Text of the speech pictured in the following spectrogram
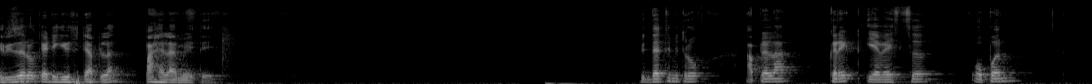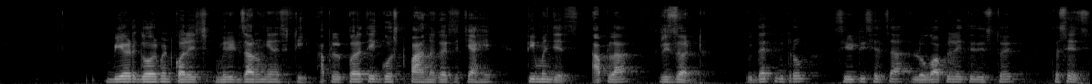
रिझर्व कॅटेगरीसाठी आपल्याला पाहायला मिळते. विद्यार्थी मित्रो आपल्याला करेक्ट या वेळेसचं open B Ed government college merit जाणून घेण्यासाठी आपल्याला परत एक गोष्ट पाहणं गरजेची आहे. ती म्हणजेच आपला रिझल्ट विद्यार्थी मित्रो सी ई टी सेलचा लोगो आपल्याला इथे दिसतोय. तसेच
